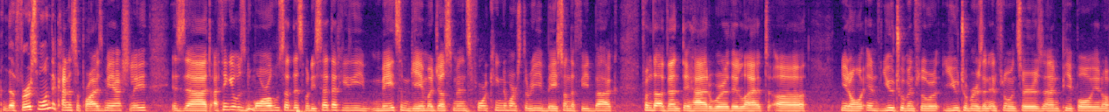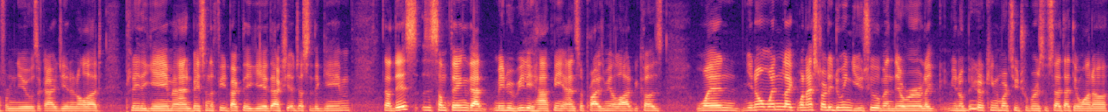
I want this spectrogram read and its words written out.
The first one that kind of surprised me actually is that I think it was Nomura who said this, but he said that he made some game adjustments for Kingdom Hearts 3 based on the feedback from the event they had where they let uh, you know, in YouTube influ- YouTubers and influencers and people, you know, from news like IGN and all that play the game. And based on the feedback they gave, they actually adjusted the game. Now, this is something that made me really happy and surprised me a lot because when you know when like when I started doing YouTube and there were like you know bigger Kingdom Hearts YouTubers who said that they want to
